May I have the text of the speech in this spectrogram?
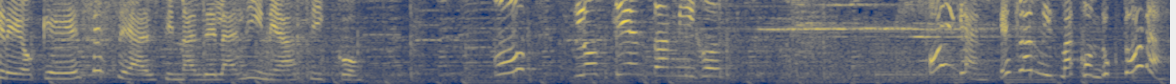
Creo que este sea el final de la línea, Fico. ¡Ups! Lo siento, amigos. Oigan, es la misma conductora.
